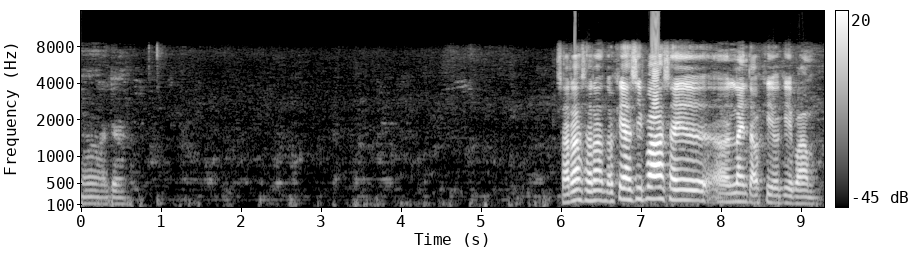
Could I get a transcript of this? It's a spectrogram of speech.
Ha, ada. Sarah, Sarah. Okey, Hasifah, saya uh, line tak okey. Okey, faham.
